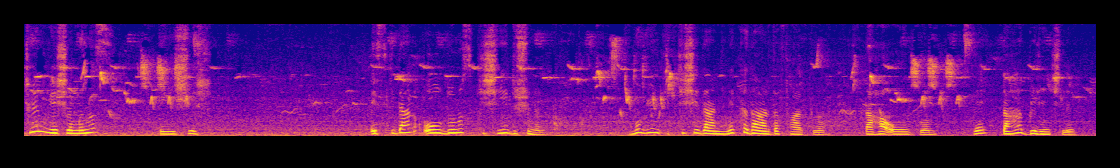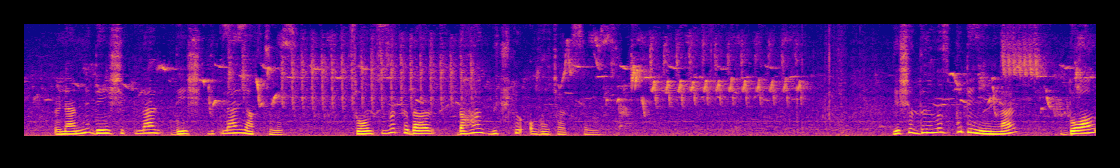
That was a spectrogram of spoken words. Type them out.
tüm yaşamınız değişir. Eskiden olduğunuz kişiyi düşünün. Bugünkü kişiden ne kadar da farklı, daha olgun ve daha bilinçli. Önemli değişiklikler değişiklikler yaptınız. Sonsuza kadar daha güçlü olacaksınız. Yaşadığınız bu deneyimler doğal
